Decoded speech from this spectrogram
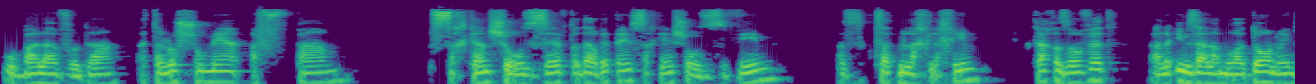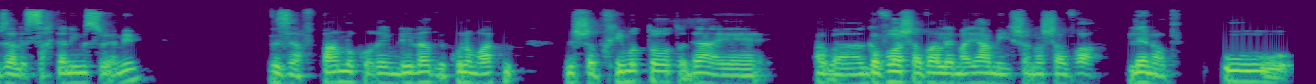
הוא בא לעבודה, אתה לא שומע אף פעם שחקן שעוזב, אתה יודע, הרבה פעמים שחקנים שעוזבים, אז קצת מלכלכים, ככה זה עובד, אם זה על המועדון או אם זה על שחקנים מסוימים, וזה אף פעם לא קורה עם לילארד וכולם רק משבחים אותו, אתה יודע, אה, הגבוה שעבר למיאמי שנה שעברה, לנארד, הוא,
